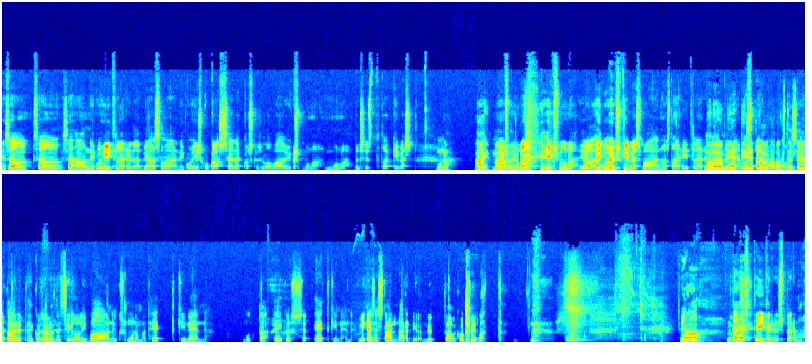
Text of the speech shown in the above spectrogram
Ja se on, se on, sehän on niinku Hitlerille vielä sellainen niinku iskukasseille, koska sillä on vain yksi muna, muna siis tota kives. Muna. Ai, mä yksi, aloin muna, yksi muna, joo, ei kun yksi kives vaan ainoastaan Hitlerille. Mä aloin miettiä, että spermaa onko, tässä jotain, että kun sanoit, että sillä oli vaan yksi muna, mä hetkinen. Mutta eikö se, hetkinen, mikä se standardi on? Nyt alkoi pelottaa. Joo, mitähän se tiikerin sperma?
